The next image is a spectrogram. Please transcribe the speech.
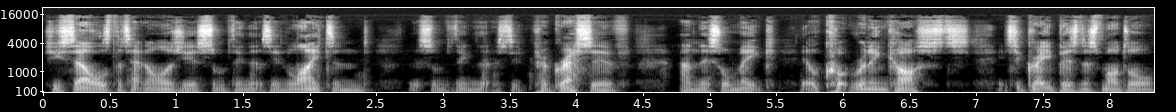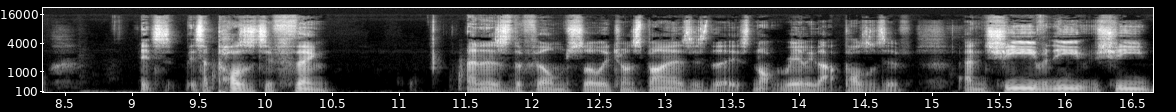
she sells the technology as something that's enlightened, that's something that's progressive, and this will make it'll cut running costs. It's a great business model. It's it's a positive thing and as the film slowly transpires is that it's not really that positive. And she even she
